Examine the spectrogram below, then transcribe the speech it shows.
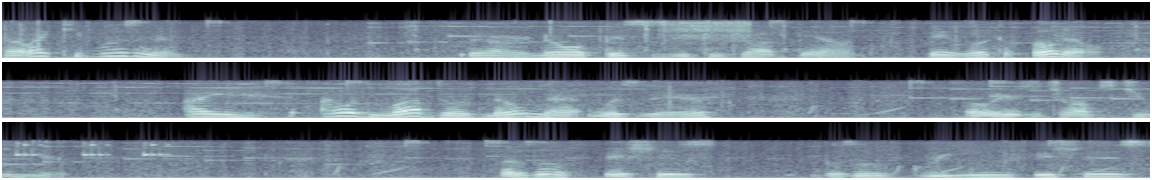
how do I keep losing them? There are no abysses you can drop down. Hey, look, a photo. I I would love to have known that was there. Oh, here's a Chomps Jr. Those little fishes, those little green fishes,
